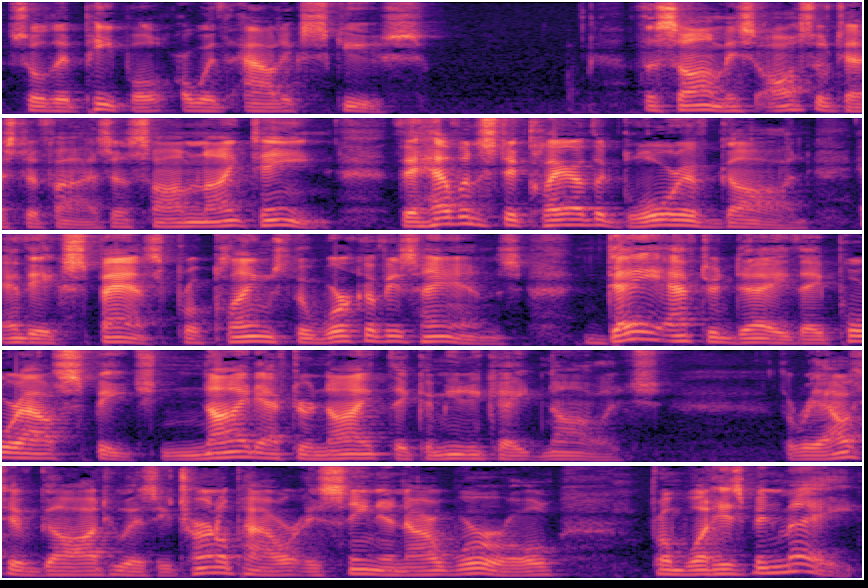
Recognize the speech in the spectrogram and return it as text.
so that people are without excuse. The psalmist also testifies in Psalm 19 The heavens declare the glory of God, and the expanse proclaims the work of his hands. Day after day they pour out speech, night after night they communicate knowledge. The reality of God, who has eternal power, is seen in our world from what has been made.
